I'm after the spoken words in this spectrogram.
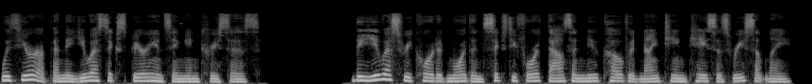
with Europe and the US experiencing increases. The US recorded more than 64,000 new COVID 19 cases recently,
